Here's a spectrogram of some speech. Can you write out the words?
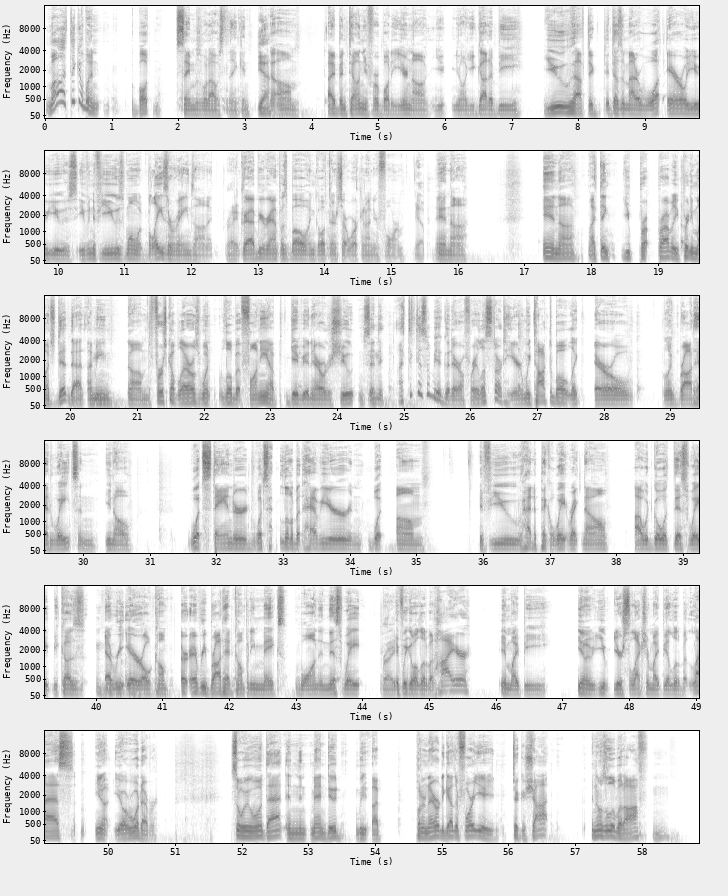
Well, I think it went about same as what I was thinking. Yeah. Um, I've been telling you for about a year now. You you know you got to be. You have to. It doesn't matter what arrow you use, even if you use one with blazer vanes on it. Right. Grab your grandpa's bow and go out there and start working on your form. Yep. And uh, and uh, I think you pr- probably pretty much did that. I mean, um, the first couple arrows went a little bit funny. I gave you an arrow to shoot and said, "I think this will be a good arrow for you. Let's start here." And we talked about like arrow, like broadhead weights, and you know what's standard, what's a little bit heavier, and what um, if you had to pick a weight right now. I would go with this weight because every arrow comp or every broadhead company makes one in this weight. Right. If we go a little bit higher, it might be, you know, you, your selection might be a little bit less, you know, you know, or whatever. So we went with that, and then, man, dude, we I put an arrow together for you. You took a shot, and it was a little bit off.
